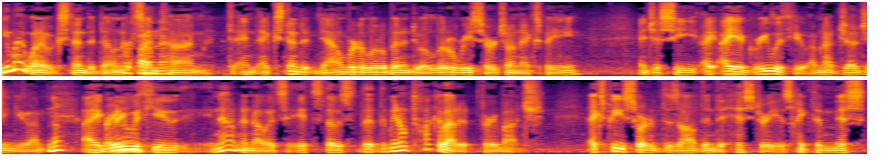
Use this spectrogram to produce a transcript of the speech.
you might want to extend the donut Refine sometime to, and extend it downward a little bit and do a little research on XP and just see. I, I agree with you. I'm not judging you. I'm, No, I agree with you. No, no, no. It's it's those that we don't talk about it very much. XP is sort of dissolved into history. It's like the mist,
